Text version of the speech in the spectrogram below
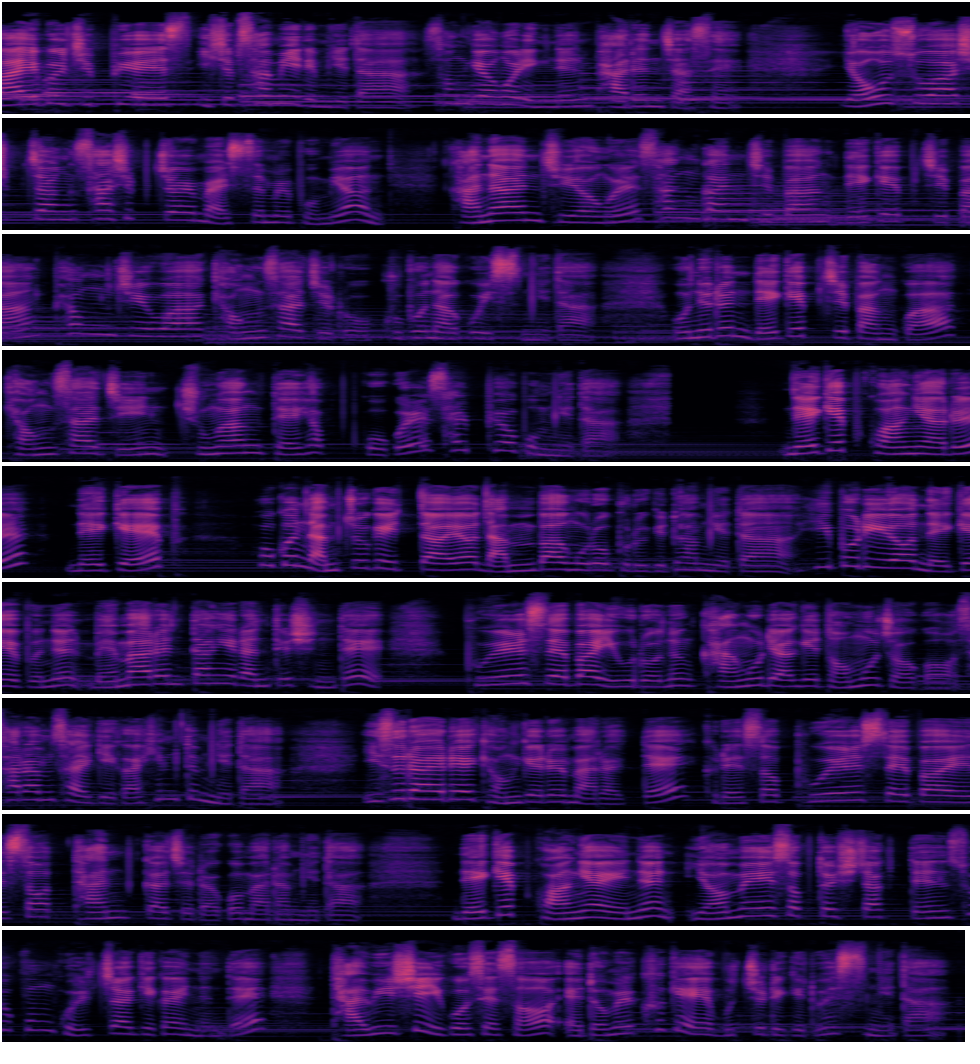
바이블 GPS 23일입니다. 성경을 읽는 바른 자세. 여호수아 10장 40절 말씀을 보면 가나안 지형을 산간 지방, 네겝 지방, 평지와 경사지로 구분하고 있습니다. 오늘은 네겝 지방과 경사지인 중앙 대협곡을 살펴봅니다. 네겝 광야를 네겝 혹은 남쪽에 있다 하여 남방으로 부르기도 합니다. 히브리어 네게브는 메마른 땅이란 뜻인데 부엘세바 이후로는 강우량이 너무 적어 사람 살기가 힘듭니다. 이스라엘의 경계를 말할 때 그래서 부엘세바에서 단까지라고 말합니다. 네겝 광야에는 여메에서부터 시작된 소금 골짜기가 있는데 다윗이 이곳에서 에돔을 크게 무찌르기도 했습니다.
